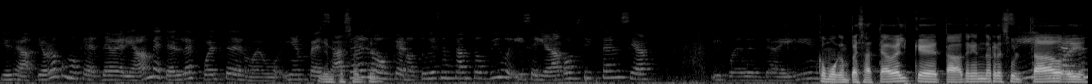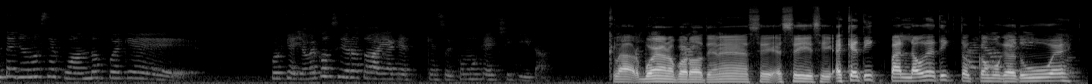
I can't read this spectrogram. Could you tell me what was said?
Yo dije, ah, diablo, como que deberían meterle fuerte de nuevo. Y empecé a empezaste. hacerlo aunque no tuviesen tantos views y seguía la consistencia. Y pues desde ahí... Como que empezaste a ver que estaba teniendo resultados Sí, y y... realmente yo no sé cuándo fue que... Porque yo me considero todavía que, que soy como que chiquita. Claro, bueno, pero tiene... Sí, eh, sí, sí. Es que tic- para el lado de TikTok, Para como que tú ves... TikTok.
